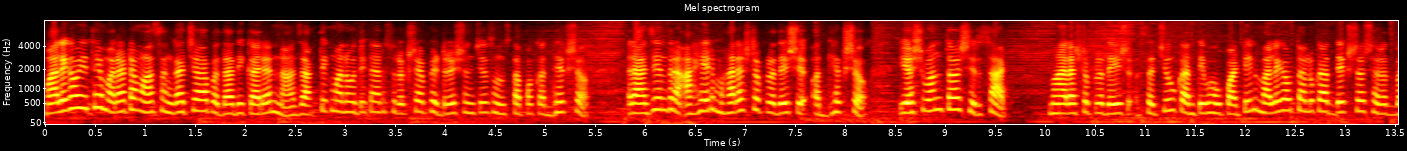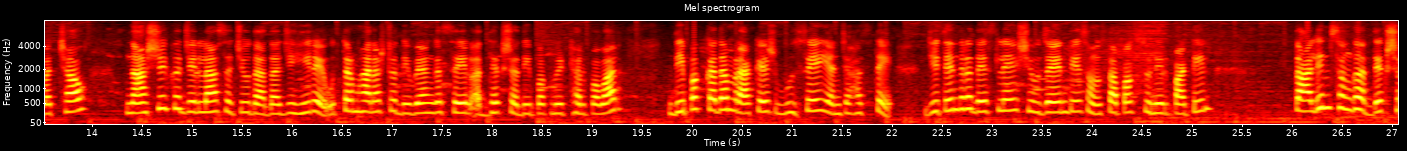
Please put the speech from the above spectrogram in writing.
मालेगाव येथे मराठा महासंघाच्या पदाधिकाऱ्यांना जागतिक मानवाधिकार सुरक्षा फेडरेशनचे संस्थापक अध्यक्ष राजेंद्र आहेर महाराष्ट्र प्रदेश अध्यक्ष यशवंत शिरसाट महाराष्ट्र प्रदेश सचिव कांतीभाऊ पाटील मालेगाव तालुका अध्यक्ष शरद बच्छाव नाशिक जिल्हा सचिव दादाजी हिरे उत्तर महाराष्ट्र दिव्यांग सेल अध्यक्ष दीपक विठ्ठल पवार दीपक कदम राकेश भुसे यांच्या हस्ते जितेंद्र देसले शिवजयंती संस्थापक सुनील पाटील तालीम संघ अध्यक्ष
